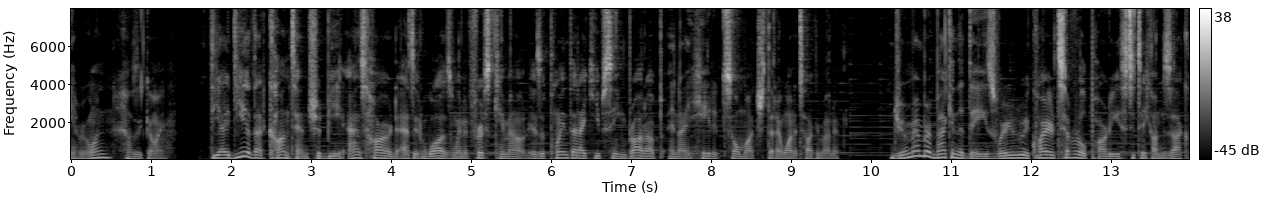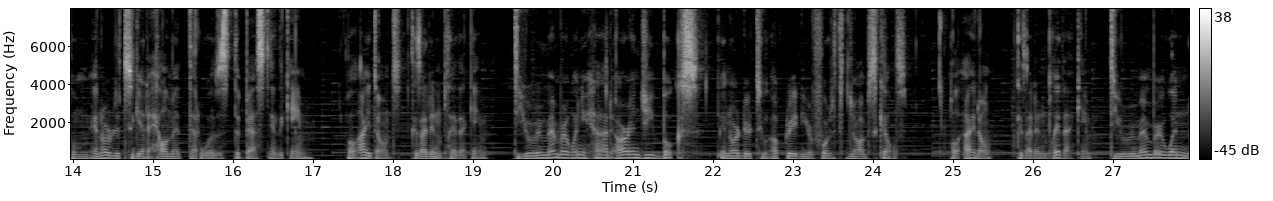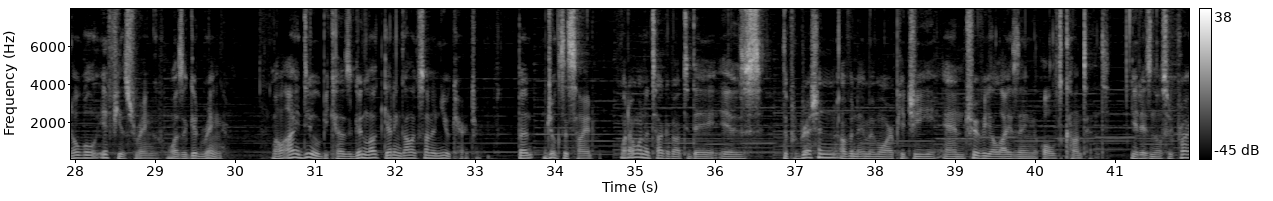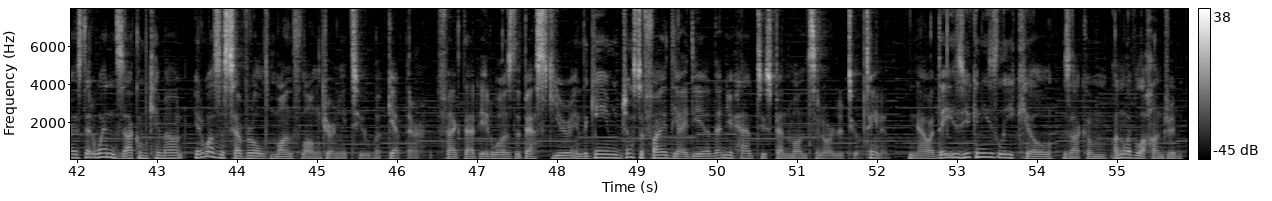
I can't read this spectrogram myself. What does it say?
Hey everyone, how's it going? The idea that content should be as hard as it was when it first came out is a point that I keep seeing brought up and I hate it so much that I want to talk about it. Do you remember back in the days where you required several parties to take on Zakum in order to get a helmet that was the best in the game? Well, I don't, because I didn't play that game. Do you remember when you had RNG books in order to upgrade your 4th job skills? Well, I don't, because I didn't play that game. Do you remember when Noble Ifia's ring was a good ring? Well, I do, because good luck getting Gollux on a new character. But jokes aside, what I want to talk about today is the progression of an MMORPG and trivializing old content. It is no surprise that when Zakum came out, it was a several month long journey to get there. The fact that it was the best gear in the game justified the idea that you had to spend months in order to obtain it. Nowadays, you can easily kill Zakum on level 100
